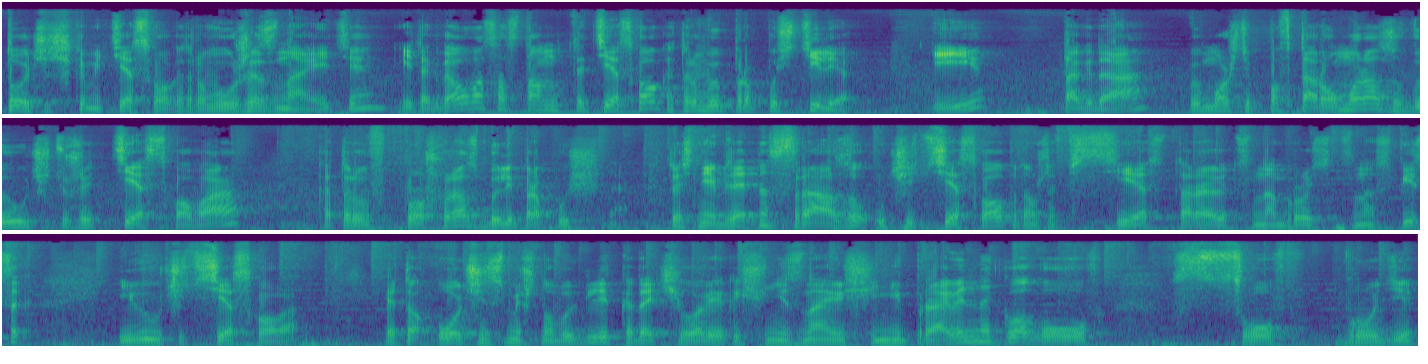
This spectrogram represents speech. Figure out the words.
точечками те слова, которые вы уже знаете, и тогда у вас останутся те слова, которые вы пропустили. И тогда вы можете по второму разу выучить уже те слова, которые в прошлый раз были пропущены. То есть не обязательно сразу учить все слова, потому что все стараются наброситься на список и выучить все слова. Это очень смешно выглядит, когда человек, еще не знающий неправильных глаголов, слов вроде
